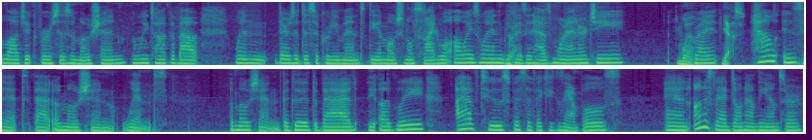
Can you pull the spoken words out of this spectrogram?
logic versus emotion. When we talk about when there's a disagreement, the emotional side will always win because Right. it has more energy. Well, Right. yes. How is it that emotion wins? Emotion, the good, the bad, the ugly. I have two specific examples. And honestly, I don't have the answer,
